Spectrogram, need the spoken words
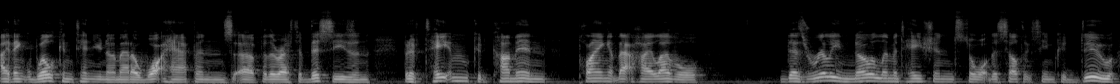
I think will continue no matter what happens uh, for the rest of this season. But if Tatum could come in playing at that high level, there's really no limitations to what the Celtics team could do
